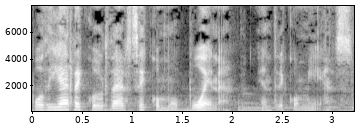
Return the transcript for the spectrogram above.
podía recordarse como buena, entre comillas.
